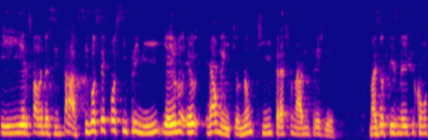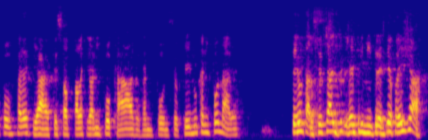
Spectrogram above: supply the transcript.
e eles falaram assim, tá, se você fosse imprimir, e aí eu, eu realmente, eu não tinha impresso nada em 3D. Mas eu fiz meio que como o povo faz aqui, ah, o pessoal fala que já limpou casa, já limpou não sei o quê, e nunca limpou nada. Perguntaram, você já, já imprimiu em 3D? Eu falei, já.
